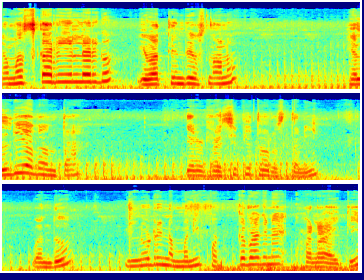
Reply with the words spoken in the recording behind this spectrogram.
ನಮಸ್ಕಾರ ರೀ ಎಲ್ಲರಿಗೂ. ಇವತ್ತಿನ ದಿವಸ ನಾನು ಹೆಲ್ದಿ ಅದಂತ ಎರಡು ರೆಸಿಪಿ ತೋರಿಸ್ತೀನಿ. ಒಂದು ಇಲ್ಲಿ ನೋಡ್ರಿ ನಮ್ಮ ಮನೆ ಪಕ್ಕದಾಗನೇ ಹೊಲ ಐತಿ.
